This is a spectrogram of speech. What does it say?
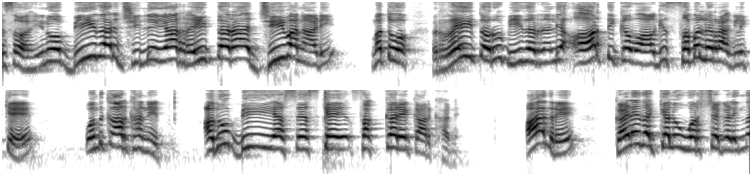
ಎಸ್ ಇನ್ನು ಬೀದರ್ ಜಿಲ್ಲೆಯ ರೈತರ ಜೀವನಾಡಿ ಮತ್ತು ರೈತರು ಬೀದರ್ನಲ್ಲಿ ಆರ್ಥಿಕವಾಗಿ ಸಬಲರಾಗಲಿಕ್ಕೆ ಒಂದು ಕಾರ್ಖಾನೆ ಇತ್ತು. ಅದು ಬಿ ಎಸ್ ಎಸ್ ಕೆ ಸಕ್ಕರೆ ಕಾರ್ಖಾನೆ. ಆದರೆ ಕಳೆದ ಕೆಲವು ವರ್ಷಗಳಿಂದ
